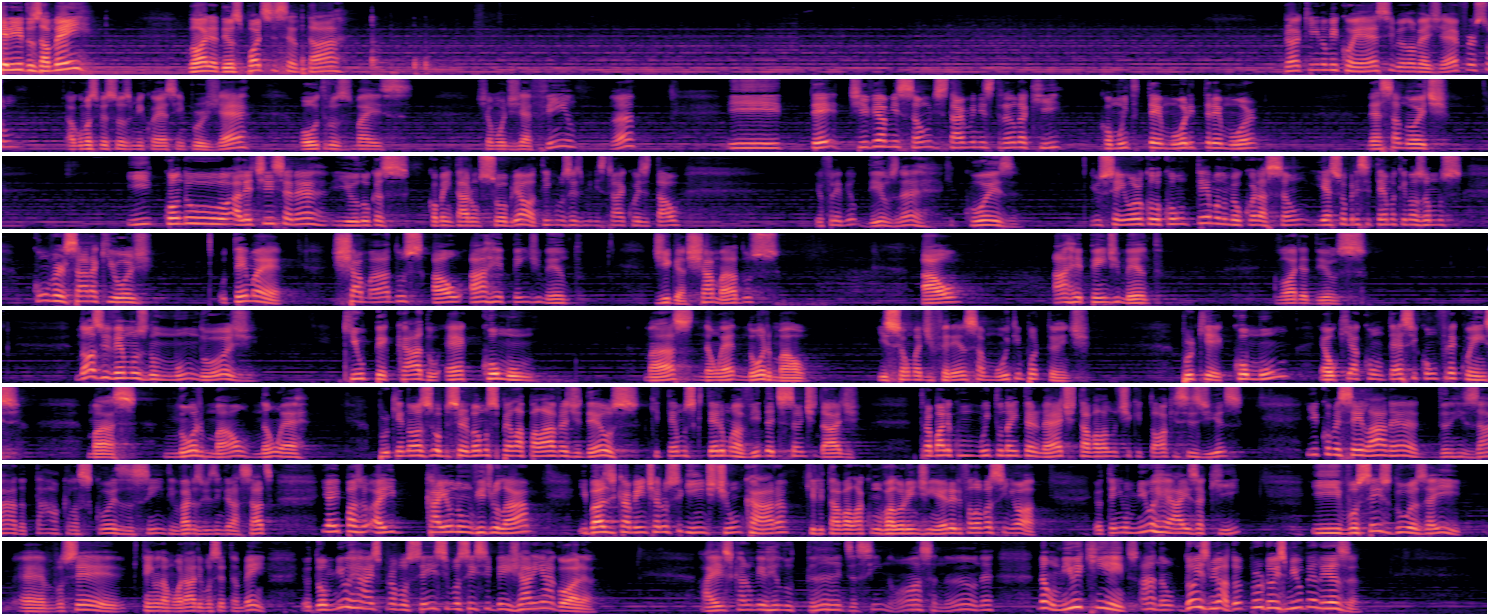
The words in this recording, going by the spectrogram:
Queridos, amém? Glória a Deus, pode se sentar. Para quem não me conhece, meu nome é Jefferson. Algumas pessoas me conhecem por Jé, outros mais chamam de Jefinho, né? E te, tive a missão de estar ministrando aqui com muito temor e tremor nessa noite. E quando a Letícia, né, e o Lucas comentaram sobre, ó, oh, tem como vocês ministrar coisa e tal, eu falei, meu Deus, né, que coisa. E o Senhor colocou um tema no meu coração e é sobre esse tema que nós vamos conversar aqui hoje. O tema é chamados ao arrependimento. Diga, chamados ao arrependimento. Glória a Deus. Nós vivemos num mundo hoje que o pecado é comum, mas não é normal. Isso é uma diferença muito importante. Porque comum é o que acontece com frequência, mas normal não é. Porque nós observamos pela palavra de Deus que temos que ter uma vida de santidade. Trabalho muito na internet, estava lá no TikTok esses dias. E comecei lá, né, dando risada, tal, aquelas coisas assim, tem vários vídeos engraçados. E aí, aí caiu num vídeo lá, e basicamente era o seguinte, tinha um cara, que ele estava lá com um valor em dinheiro, ele falava assim, ó, eu tenho mil reais aqui, e vocês duas aí, é, você que tem um namorado e você também, eu dou mil reais para vocês se vocês se beijarem agora. Aí eles ficaram meio relutantes, assim, nossa, não, né? Não, 1.500. Ah, não, 2 mil. Ah, por 2 mil, beleza.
